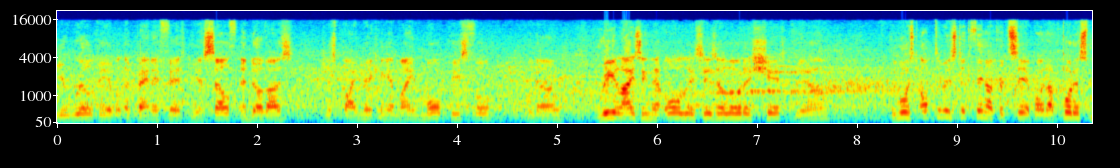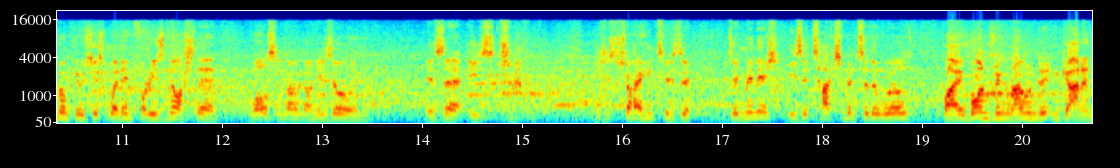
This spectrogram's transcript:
you will be able to benefit yourself and others just by making your mind more peaceful, you know, realizing that all this is a load of shit, you know. The most optimistic thing I could say about that Buddhist monk who's just went in for his nosh there, waltzing around on his own, is that he's He's just trying to diminish his attachment to the world by wandering around it and going,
